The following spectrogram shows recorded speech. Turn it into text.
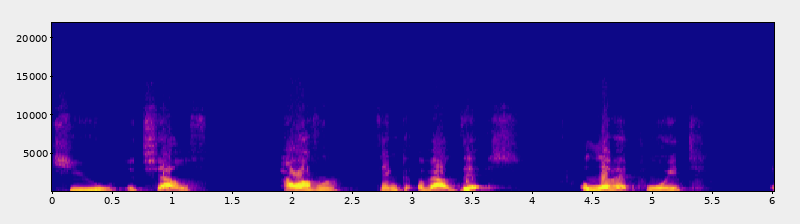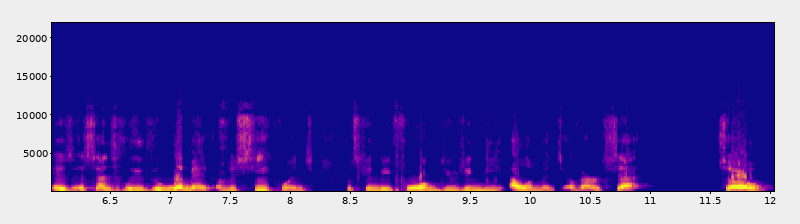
q itself. However, think about this. A limit point is essentially the limit of a sequence which can be formed using the elements of our set. So,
